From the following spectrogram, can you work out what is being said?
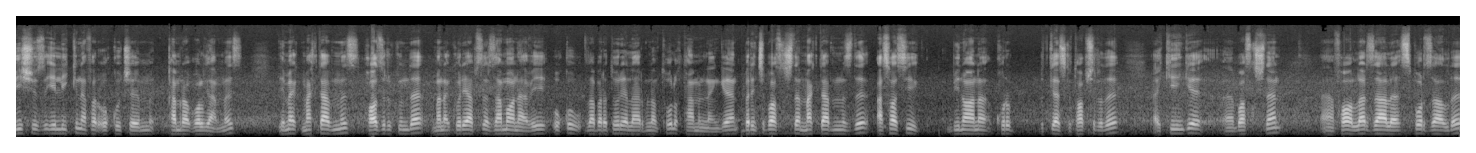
552 nafar o'quvchi qamrab olganmiz. demak maktabimiz hozirgi kunda mana ko'ryapsizlar zamonaviy o'quv laboratoriyalari bilan to'liq ta'minlangan birinchi bosqichda maktabimizni asosiy binoni qurib bitkazishga topshirdi. E, keyingi e, bosqichdan e, faollar zali sport zalni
